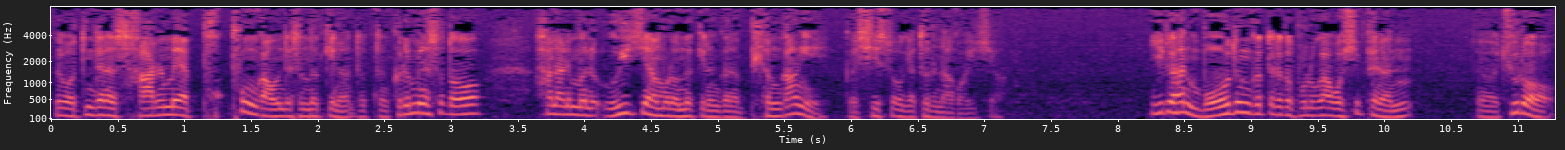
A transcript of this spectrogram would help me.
그리고 어떤 데는 삶의 폭풍 가운데서 느끼는 어떤 그러면서도 하나님을 의지함으로 느끼는 그런 평강이 그 시 속에 드러나고 있죠. 이러한 모든 것들에도 불구하고 시편은 어, 주로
